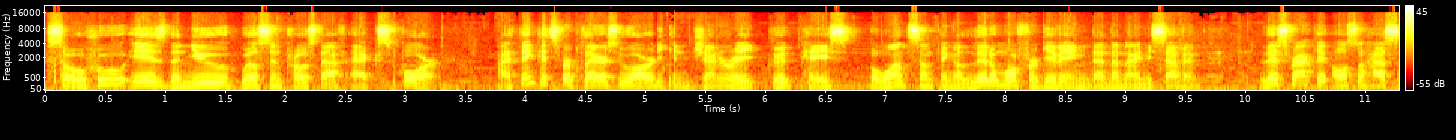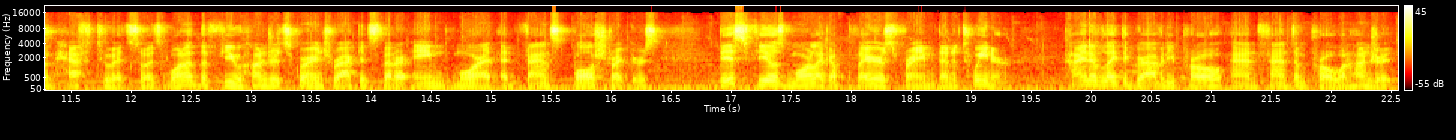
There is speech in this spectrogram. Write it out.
So who is the new Wilson ProStaff X4? I think it's for players who already can generate good pace, but want something a little more forgiving than the 97. This racket also has some heft to it, so it's one of the few 100 square inch rackets that are aimed more at advanced ball strikers. This feels more like a player's frame than a tweener, kind of like the Gravity Pro and Phantom Pro 100.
